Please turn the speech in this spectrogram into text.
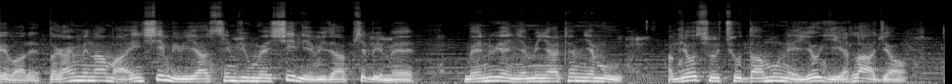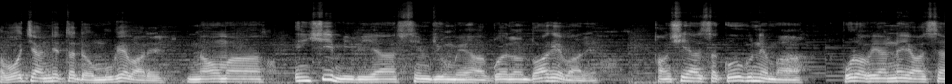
ခဲ့ပါတယ်။သခိုင်းမင်းသားမှာအိမ်ရှိမိဖုရားဆင်ပြူမဲ့ရှိနေပြီးသားဖြစ်ပေမဲ့ မဲနုရဲ့ဉာဏ်ပညာထက်မြက်မှုအပြောဆူချူတာမှုနဲ့ရုပ်ရည်အလှကြောင့်သဘောကျနှစ်သက်တော်မူခဲ့ပါတယ်။နောင်မှာအိမ်ရှိမိဖုရားဆင်ပြူမဲ့ဟာကွယ်လွန်သွားခဲ့ပါတယ်။1819ခုနှစ်မှာဘိုးတော်ဘုရားနဲ့ရောဆံ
